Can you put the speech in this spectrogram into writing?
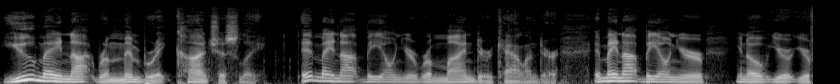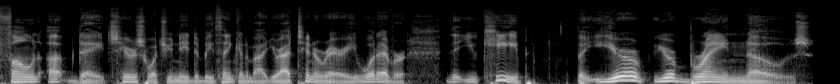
You may not remember it consciously. It may not be on your reminder calendar. It may not be on your, you know, your your phone updates. Here's what you need to be thinking about, your itinerary, whatever that you keep, but your your brain knows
